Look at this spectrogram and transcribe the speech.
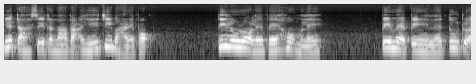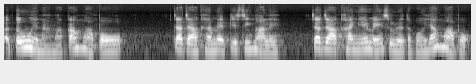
မေတ္တာစေတနာသာအရေးကြီးပါတယ်ပေါ့ဒီလိုတော့လည်းဘဲဟုတ်မလဲပေးမဲ့ပေးရင်လည်းသူ့အတွက်အသုံးဝင်တာမှကောင်းမှာပေါ့ ကြကြခံမဲ့ပစ္စည်းမှလည်းကြကြခိုင်မြဲမယ်ဆိုတဲ့သဘောရောက်မှာပေါ့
